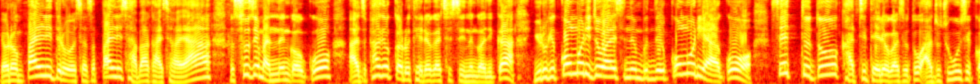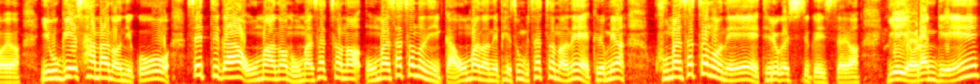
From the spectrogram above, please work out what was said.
여러분 빨리 들어오셔서 빨리 잡아가셔야 수제 맞는 거고 아주 파격가로 데려가실 수 있는 거니까 이렇게 꼬물이 좋아하시는 분들 꼬물이하고 세트도 같이 데려가셔도 아주 좋으실 거예요. 요게 4만 원이고 세트가 5만 원, 5만 4천 원, 5만 4천 원이니까 5만 원에 배송비 4천 원에 그러면 9만 4천 원에 데려가실 수가 있어요. 얘 11개,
